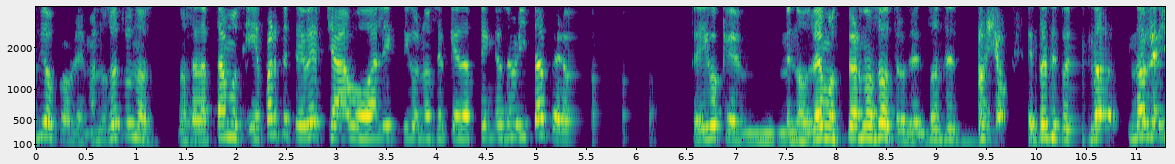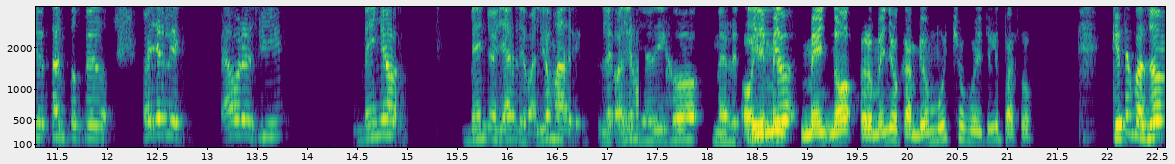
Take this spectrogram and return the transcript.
sido problema. Nosotros nos, nos adaptamos y aparte te ves chavo, Alex, digo, no sé qué edad tengas ahorita, pero te digo que nos vemos peor nosotros, entonces, no yo, entonces pues no, no le yo tanto pedo. Oye, Alex, ahora sí, Meño, Meño ya le valió madres, le valió, ya dijo, me retiro. Oye, Me, Me, no, pero Meño cambió mucho, güey, ¿qué le pasó? ¿Qué te pasó,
